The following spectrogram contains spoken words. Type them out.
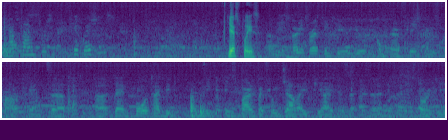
We have time for a few questions. Yes, please. It's very interesting you, you, you compare Flink and Spark and uh, uh, that both have been I think, inspired by FlumeJava API as a, as, a, as a historically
